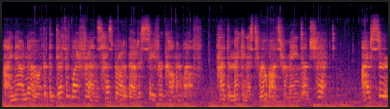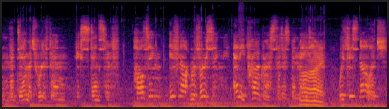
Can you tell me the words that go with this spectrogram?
I now know that the death of my friends has brought about a safer Commonwealth. Had the Mechanist's robots remained unchecked, I'm certain that damage would have been extensive, halting, if not reversing, any progress that has been made Alright. here. With this knowledge,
